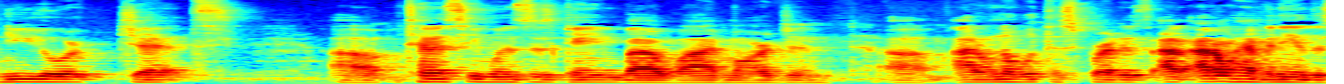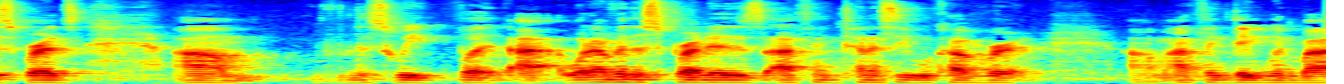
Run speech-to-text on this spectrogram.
New York Jets. Um, Tennessee wins this game by a wide margin. Um, I don't know what the spread is. I, I don't have any of the spreads. Um, this week. But I, whatever the spread is, I think Tennessee will cover it. Um, I think they win by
